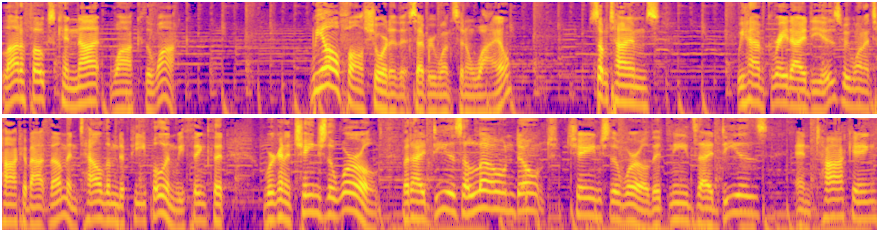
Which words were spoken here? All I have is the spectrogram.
A lot of folks cannot walk the walk. We all fall short of this every once in a while. Sometimes we have great ideas, we want to talk about them and tell them to people, and we think that we're going to change the world. But ideas alone don't change the world. It needs ideas and talking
